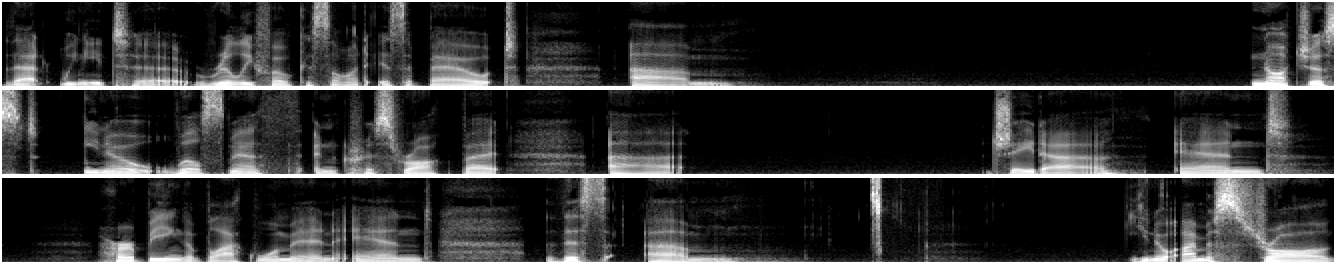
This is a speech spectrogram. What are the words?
that we need to really focus on is about um, not just, you know, Will Smith and Chris Rock, but uh, Jada and her being a black woman and this um, you know i'm a strong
